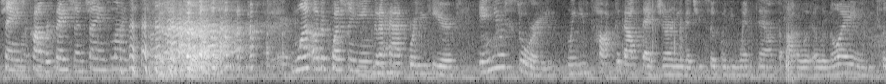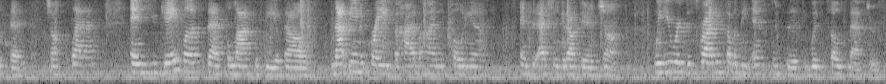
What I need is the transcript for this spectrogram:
change conversation, change life. One other question, Ying, that I have for you here. In your story, when you talked about that journey that you took when you went down to Ottawa, Illinois, and you took that jump class, and you gave us that philosophy about not being afraid to hide behind the podium and to actually get out there and jump. When you were describing some of the instances with Toastmasters,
